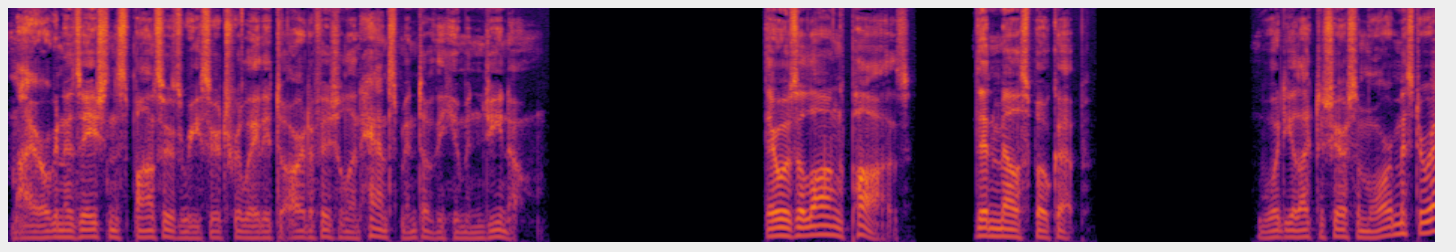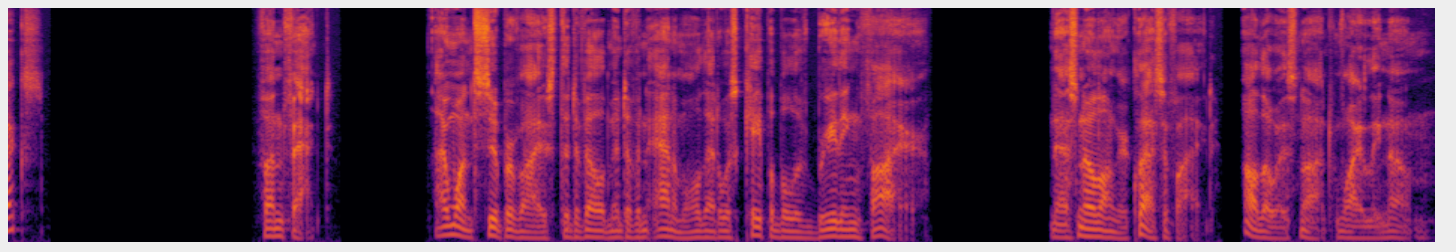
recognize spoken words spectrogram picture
My organization sponsors research related to artificial enhancement of the human genome. There was a long pause. Then Mel spoke up. Would you like to share some more, Mr. X? Fun fact. I once supervised the development of an animal that was capable of breathing fire. That's no longer classified, although it's not widely known.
